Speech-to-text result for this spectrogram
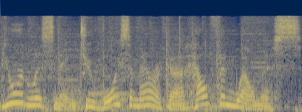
You're listening to Voice America Health and Wellness.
